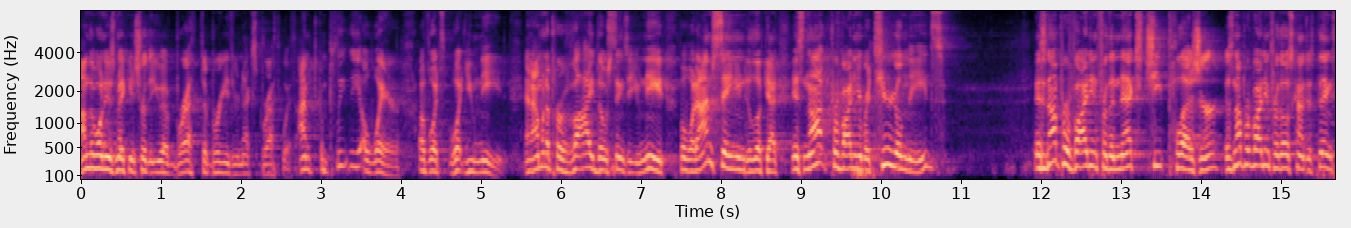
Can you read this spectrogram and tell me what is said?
I'm the one who's making sure that you have breath to breathe your next breath with. I'm completely aware of what's, what you need. And I'm going to provide those things that you need. But what I'm saying you need to look at is not providing your material needs, is not providing for the next cheap pleasure, is not providing for those kinds of things,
